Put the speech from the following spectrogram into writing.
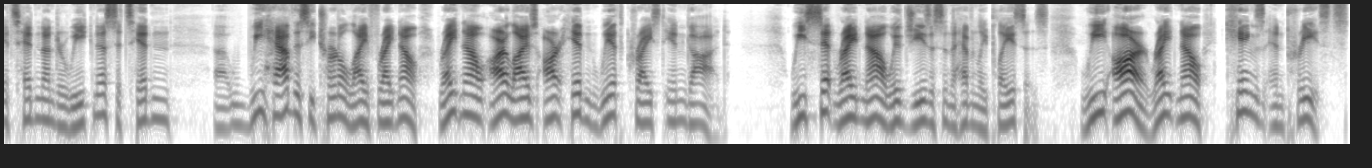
It's hidden under weakness. It's hidden. Uh, we have this eternal life right now. Right now, our lives are hidden with Christ in God. We sit right now with Jesus in the heavenly places. We are right now kings and priests.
